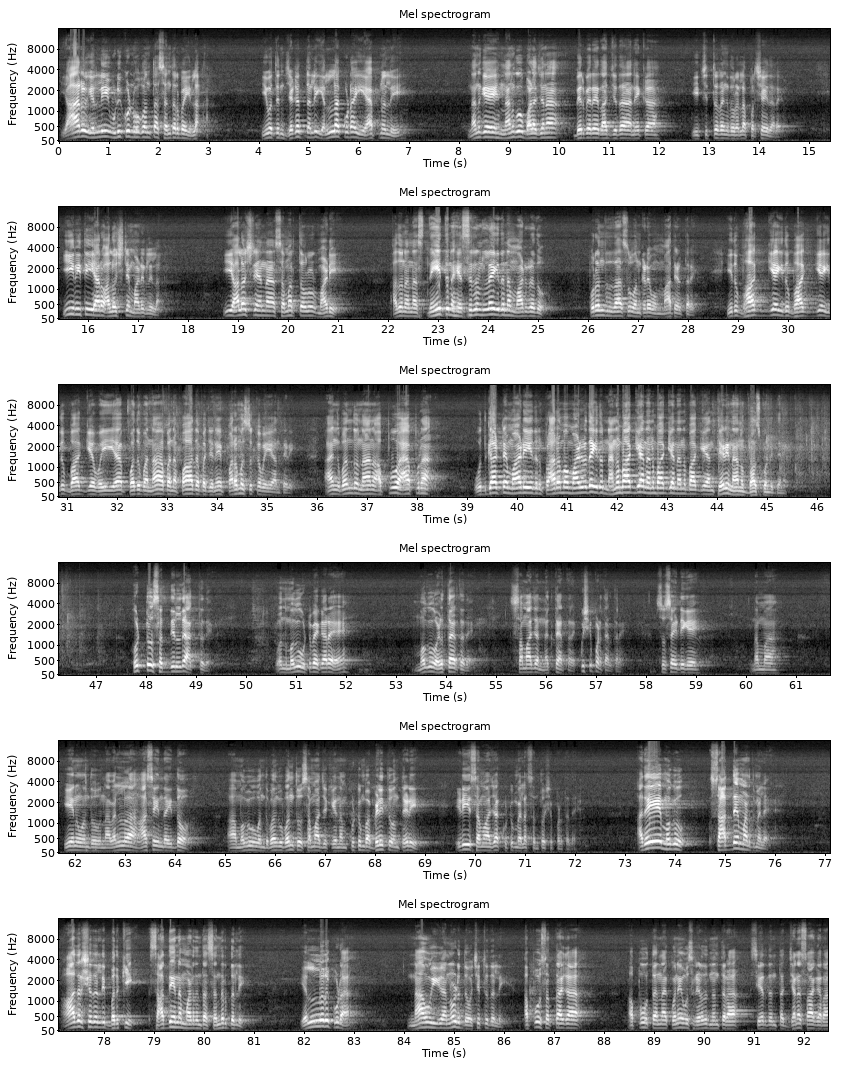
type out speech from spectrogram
ಯಾರು ಎಲ್ಲಿ ಹುಡಿಕೊಂಡು ಹೋಗುವಂಥ ಸಂದರ್ಭ ಇಲ್ಲ. ಇವತ್ತಿನ ಜಗತ್ತಿನಲ್ಲಿ ಎಲ್ಲ ಕೂಡ ಈ ಆ್ಯಪ್ನಲ್ಲಿ ನನಗೆ, ನನಗೂ ಭಾಳ ಜನ ಬೇರೆ ಬೇರೆ ರಾಜ್ಯದ ಅನೇಕ ಈ ಚಿತ್ರರಂಗದವರೆಲ್ಲ ಪರಿಚಯ ಇದ್ದಾರೆ. ಈ ರೀತಿ ಯಾರು ಆಲೋಚನೆ ಮಾಡಿರಲಿಲ್ಲ. ಈ ಆಲೋಚನೆಯನ್ನು ಸಮರ್ಥವರು ಮಾಡಿ ಅದು ನನ್ನ ಸ್ನೇಹಿತನ ಹೆಸರಿನಲ್ಲೇ ಇದನ್ನು ಮಾಡಿರೋದು. ಪುರಂದರದಾಸರು ಒಂದು ಕಡೆ ಒಂದು ಮಾತು ಹೇಳ್ತಾರೆ. ಇದು ಭಾಗ್ಯ ಇದು ಭಾಗ್ಯ, ಇದು ಭಾಗ್ಯವಯ್ಯ, ಪದುಮನಾಭನ ಪಾದ ಭಜನೆ, ಪರಮ ಸುಖವಯ್ಯ ಅಂತೇಳಿ. ಹಂಗೆ ಬಂದು ನಾನು ಅಪ್ಪು ಆ್ಯಪ್ನ ಉದ್ಘಾಟನೆ ಮಾಡಿ ಇದನ್ನು ಪ್ರಾರಂಭ ಮಾಡಿರೋದೇ ಇದು ನನ್ನ ಭಾಗ್ಯ ನನ್ನ ಭಾಗ್ಯ ನನ್ನ ಭಾಗ್ಯ ಅಂತೇಳಿ ನಾನು ಭಾವಿಸ್ಕೊಂಡಿದ್ದೇನೆ. ಹುಟ್ಟು ಸದ್ದಿಲ್ಲದೆ ಆಗ್ತದೆ. ಒಂದು ಮಗು ಹುಟ್ಟಬೇಕಾದ್ರೆ ಮಗು ಅಳ್ತಾ ಇರ್ತದೆ, ಸಮಾಜ ನಗ್ತಾ ಇರ್ತಾರೆ ಖುಷಿ ಪಡ್ತಾ ಇರ್ತಾರೆ. ಸೊಸೈಟಿಗೆ ನಮ್ಮ ಏನು ಒಂದು ನಾವೆಲ್ಲ ಆಸೆಯಿಂದ ಇದ್ದೋ ಆ ಮಗು ಒಂದು ಮಗು ಬಂತು, ಸಮಾಜಕ್ಕೆ ನಮ್ಮ ಕುಟುಂಬ ಬೆಳೀತು ಅಂತೇಳಿ ಇಡೀ ಸಮಾಜ ಕುಟುಂಬ ಎಲ್ಲ ಸಂತೋಷ ಪಡ್ತದೆ. ಅದೇ ಮಗು ಸಾಧನೆ ಮಾಡಿದ್ಮೇಲೆ ಆದರ್ಶದಲ್ಲಿ ಬದುಕಿ ಸಾಧನೆಯನ್ನು ಮಾಡಿದಂಥ ಸಂದರ್ಭದಲ್ಲಿ ಎಲ್ಲರೂ ಕೂಡ ನಾವು ಈಗ ನೋಡಿದ್ದು ಚಿತ್ರದಲ್ಲಿ ಅಪ್ಪು ಸತ್ತಾಗ ಅಪ್ಪು ತನ್ನ ಕೊನೆ ಉಸಿರು ಎಳೆದ ನಂತರ ಸೇರಿದಂಥ ಜನಸಾಗರ,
